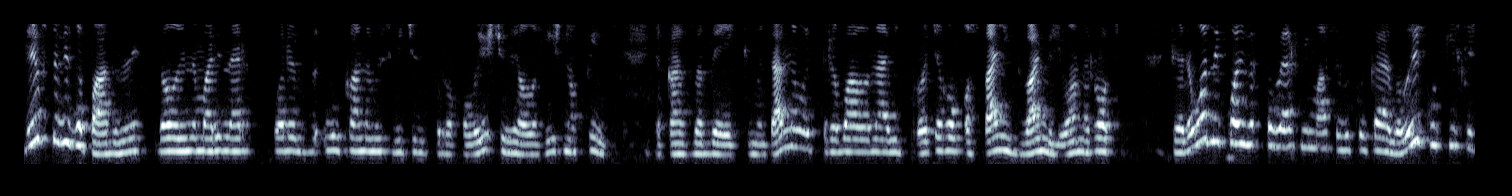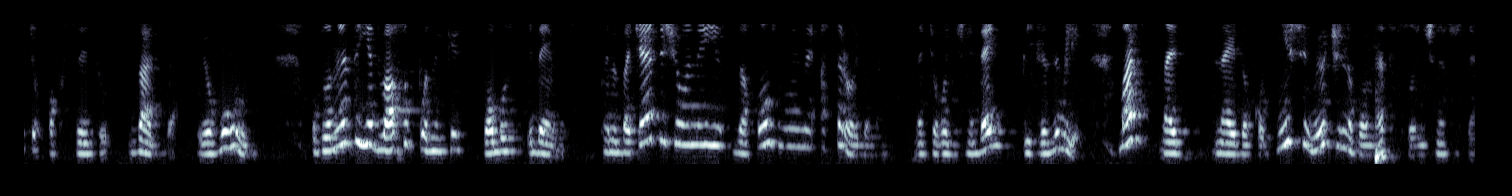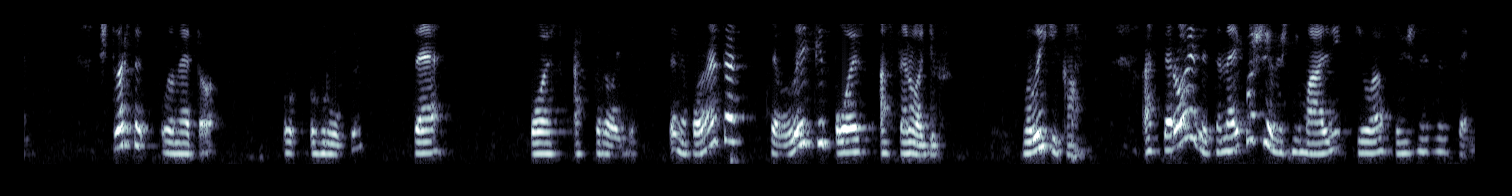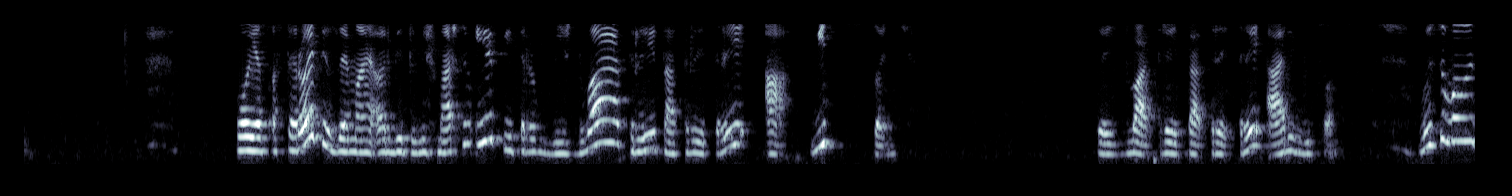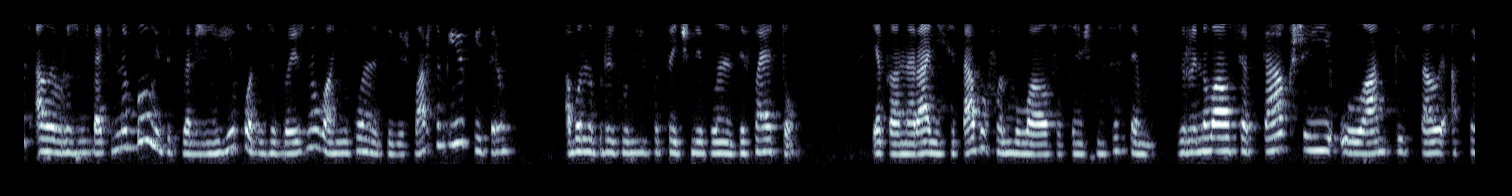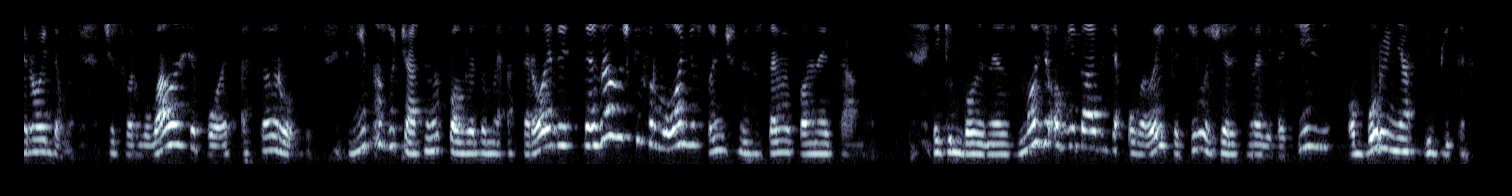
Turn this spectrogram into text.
Рифтові западини долини Марінер поряд з вулканами свідчать про колишню геологічну активність, яка за деякими даними тривала навіть протягом останніх 2 мільйони років. Червоний колір поверхні маси викликає велику кількість оксиду зальця у його ґрунті. У планети є два супутники Фобос і Деймос. Передбачається, що вони є захоплені астероїдами на сьогоднішній день після Землі. Марс най... найдокотніше вивчена планета Сонячної системи. Четверта планета групи це пояс астероїдів. Це не планета, це великий пояс астероїдів. Великий камінь. Астероїди це найпоширеніші малі тіла Сонячної системи. Пояс астероїдів займає орбіту між Марсом і Юпітером між 2, 3 та 3, 3 А від Сонця. Тобто 2, 3 та 3, 3 арів від Сонця. Висувались, але в результаті не були підтверджені гіпотези про існування планети між Марсом і Юпітером, або, наприклад, гіпотетичної планети Фаетон, яка на ранніх етапах формувалася сонячною системою, зруйнувалася так, що її уламки стали астероїдами, що сформувалося пояс астероїдів. Згідно з сучасними поглядами, астероїди це залишки формування сонячної системи планетами, які були не змозі об'єднатися у велике тіло через гравітаційні обурення Юпітера.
